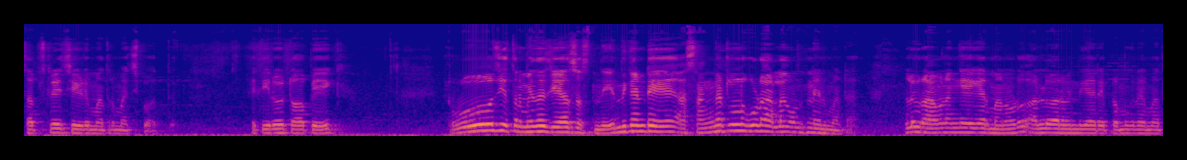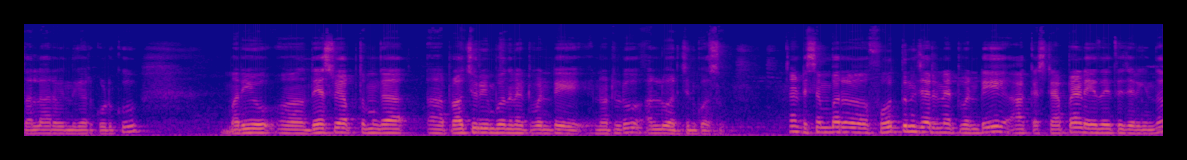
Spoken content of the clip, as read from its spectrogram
సబ్స్క్రైబ్ చేయడం మాత్రం మర్చిపోవద్దు. అయితే ఈరోజు టాపిక్ రోజు ఇతని మీద చేయాల్సి వస్తుంది. ఎందుకంటే ఆ సంఘటనలు కూడా అలా ఉంటున్నాయి అనమాట అల్లు రామలింగయ్య గారి మనవడు అల్లు అరవింద్ గారి ప్రముఖ నిర్మాత అల్లు అరవింద్ గారి కొడుకు మరియు దేశవ్యాప్తంగా ప్రాచుర్యం పొందినటువంటి నటుడు అల్లు అర్జున్ కోసం. డిసెంబర్ ఫోర్త్న జరిగినటువంటి ఆ స్టెపాడ్ ఏదైతే జరిగిందో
